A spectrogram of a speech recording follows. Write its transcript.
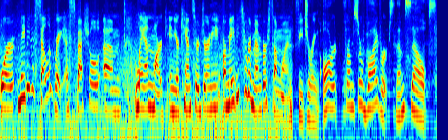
or maybe to celebrate a special um, landmark in your cancer journey, or maybe to remember someone. Featuring art from survivors themselves.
